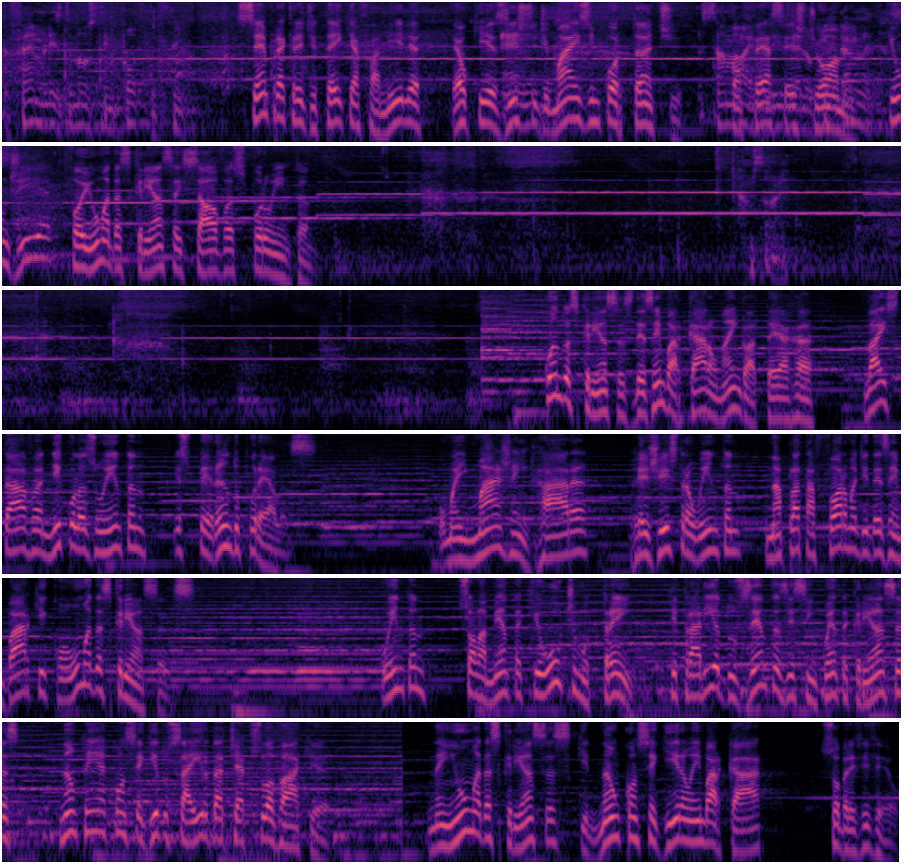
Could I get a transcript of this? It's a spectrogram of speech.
the family is the most important thing. Sempre acreditei que a família é o que existe de mais importante. Confessa este homem, que um dia foi uma das crianças salvas por Winton. Quando as crianças desembarcaram na Inglaterra, lá estava Nicholas Winton esperando por elas. Uma imagem rara registra Winton na plataforma de desembarque com uma das crianças. Winton só lamenta que o último trem, que traria 250 crianças, não tenha conseguido sair da Tchecoslováquia. Nenhuma das crianças que não conseguiram embarcar sobreviveu.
